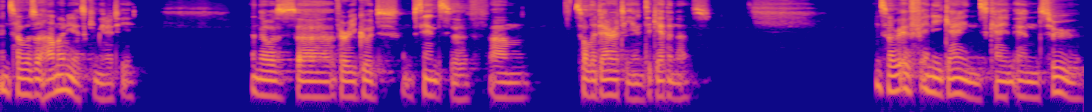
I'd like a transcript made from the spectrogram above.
And so it was a harmonious community. And there was a very good sense of um, solidarity and togetherness. And so if any gains came into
